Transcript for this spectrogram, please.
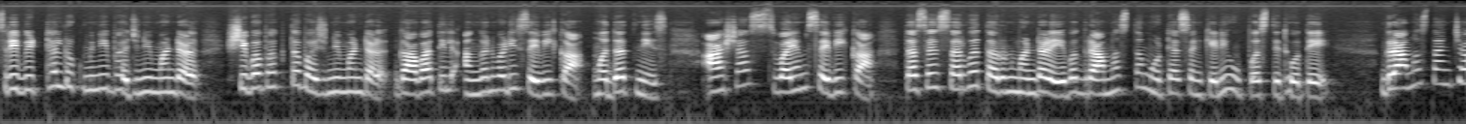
श्री विठ्ठल रुक्मिणी भजनी मंडळ शिवभक्त भजनी मंडळ गावातील अंगणवाडी सेविका मदतनीस आशा स्वयंसेविका तसेच सर्व तरुण मंडळे व ग्रामस्थ मोठ्या संख्येने उपस्थित होते. ग्रामस्थांच्या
